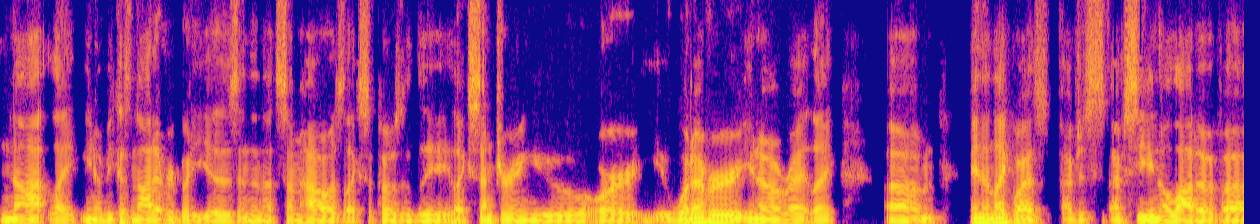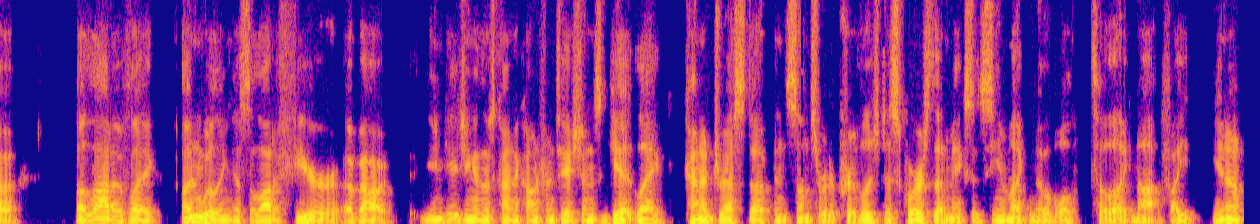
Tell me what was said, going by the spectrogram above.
not like you know because not everybody is and then that somehow is like supposedly like centering you or whatever you know right? Like um and then likewise i've just i've seen a lot of uh a lot of like unwillingness a lot of fear about engaging in those kind of confrontations get like kind of dressed up in some sort of privilege discourse that makes it seem like noble to like not fight you know?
